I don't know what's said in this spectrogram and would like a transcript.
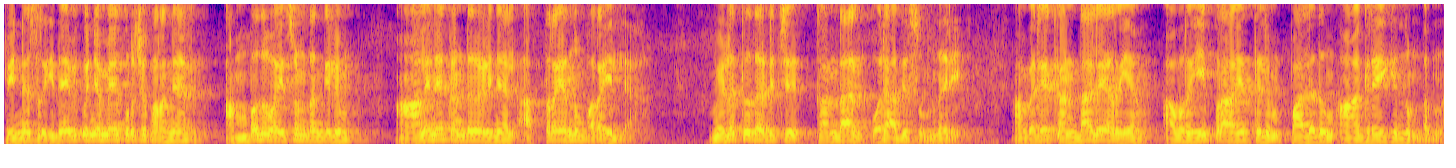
പിന്നെ ശ്രീദേവി കുഞ്ഞമ്മയെ കുറിച്ച് പറഞ്ഞാൽ അമ്പത് വയസ്സുണ്ടെങ്കിലും ആളിനെ കണ്ടു കഴിഞ്ഞാൽ അത്രയൊന്നും പറയില്ല. വെളുത്ത് തടിച്ച് കണ്ടാൽ ഒരതിസുന്ദരി. അവരെ കണ്ടാലേ അറിയാം അവർ ഈ പ്രായത്തിലും പലതും ആഗ്രഹിക്കുന്നുണ്ടെന്ന്.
